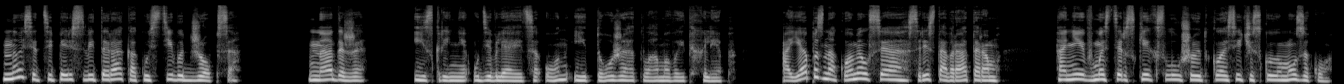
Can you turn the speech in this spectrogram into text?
носит теперь свитера, как у Стива Джобса. Надо же. Искренне удивляется он и тоже отламывает хлеб. А я познакомился с реставратором. Они в мастерских слушают классическую музыку.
